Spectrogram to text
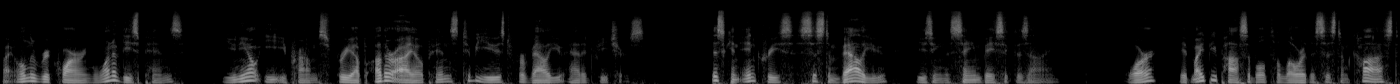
By only requiring one of these pins, Unio EEPROMs free up other I.O. pins to be used for value-added features. This can increase system value using the same basic design. Or it might be possible to lower the system cost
